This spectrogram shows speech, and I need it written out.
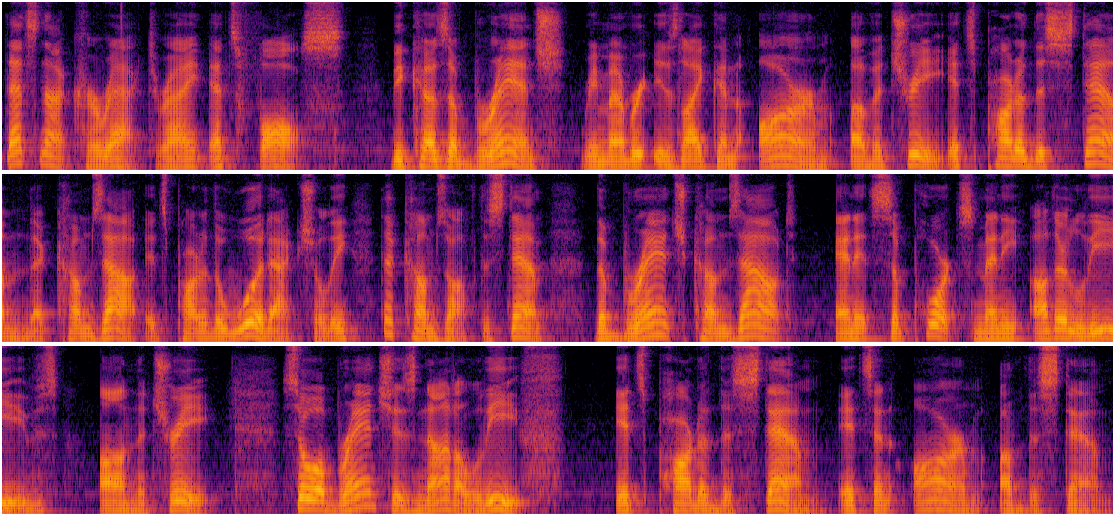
That's not correct, right? That's false. Because a branch, remember, is like an arm of a tree. It's part of the stem that comes out. It's part of the wood, actually, that comes off the stem. The branch comes out and it supports many other leaves on the tree. So a branch is not a leaf. It's part of the stem. It's an arm of the stem.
